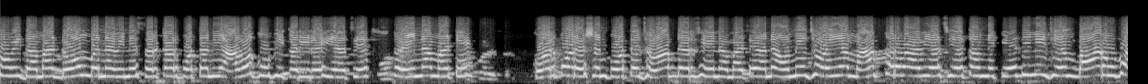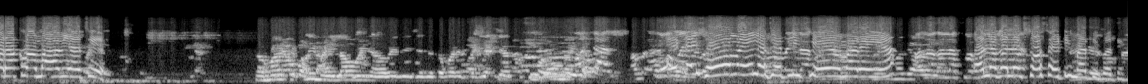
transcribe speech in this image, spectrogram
સુવિધામાં ડોમ બનાવીને સરકાર પોતાની આવક ઊભી કરી રહ્યા છે. તો એના માટે કોર્પોરેશન પોતે જવાબદાર છે એના માટે. અને અમે જો અહીંયા માફ કરવા આવ્યા છીએ, તો અમને કેદીની જેમ બહાર ઊભા રાખવામાં આવ્યા છે તમારે કેટલી મહિલાઓ અહીંયા આવેલી છે ને તમારી સમસ્યાનું શું હલ એ કઈ સો મહિલા જેટલી છે અમારે અહીંયા. અલગ અલગ સોસાયટીમાંથી બધી.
